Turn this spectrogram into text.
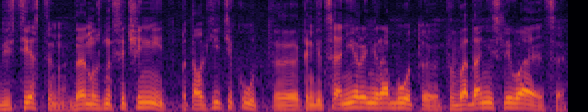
естественно, да, нужно все чинить, потолки текут, э, кондиционеры не работают, вода не сливается.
